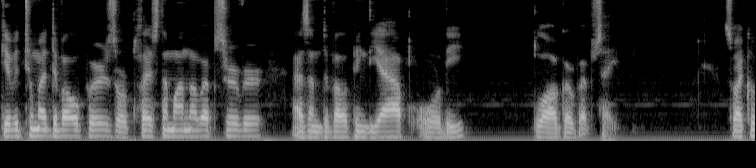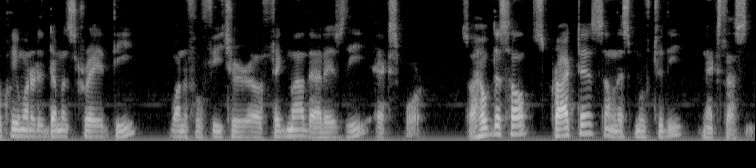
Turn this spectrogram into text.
give it to my developers or place them on my web server as I'm developing the app or the blog or website. So I quickly wanted to demonstrate the wonderful feature of Figma that is the export so I hope this helps practice and let's move to the next lesson.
